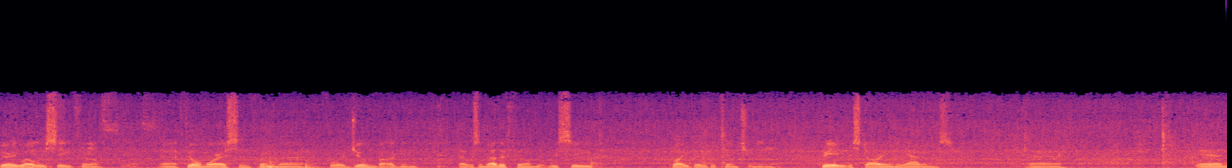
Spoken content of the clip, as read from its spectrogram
very well received film. Yes, yes. Uh, Phil Morrison from uh, for Junebug, and that was another film that received quite a bit of attention and created a star, Amy Adams. Uh, and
